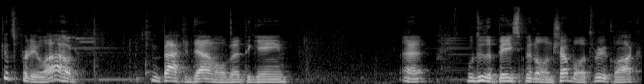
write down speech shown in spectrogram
Gets pretty loud. Back it down a little bit, the gain at, we'll do the bass, middle, and treble at 3 o'clock.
